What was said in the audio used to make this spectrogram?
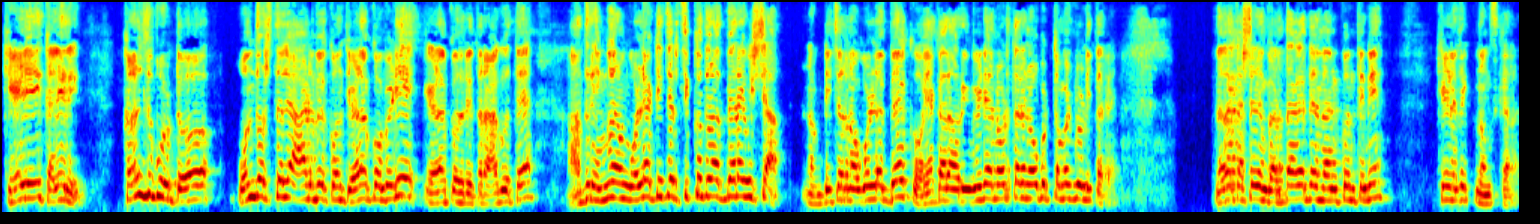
ಕೇಳಿ ಕಲೀರಿ. ಕಲ್ತ್ಬಿಟ್ಟು ಒಂದ್ ವರ್ಷದಲ್ಲಿ ಆಡ್ಬೇಕು ಅಂತ ಹೇಳಕ್ ಹೋಗ್ಬೇಡಿ, ಹೇಳಕ್ ಹೋದ್ರೆ ಈ ತರ ಆಗುತ್ತೆ. ಆದ್ರೆ ಹೆಂಗೋ ನಮ್ಗೆ ಒಳ್ಳೆ ಟೀಚರ್ ಸಿಕ್ಕಿದ್ರು ಅದ್ ಬೇರೆ ವಿಷಯ. ನಮ್ ಟೀಚರ್ ನಾವು ಒಳ್ಳೆ ಬೇಕು. ಯಾಕಂದ್ರೆ ಅವ್ರಿಗೆ ವಿಡಿಯೋ ನೋಡ್ತಾರೆ, ನೋಡ್ಬಿಟ್ಟು ಕಮೆಂಟ್ ಹೊಡಿತಾರೆ. ಎಲ್ಲ ಕಷ್ಟ, ನಿಮ್ಗೆ ಅರ್ಥ ಆಗುತ್ತೆ ಅಂತ ಅನ್ಕೊಂತೀನಿ. ಕೇಳಿದಕ್ಕೆ ನಮಸ್ಕಾರ.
